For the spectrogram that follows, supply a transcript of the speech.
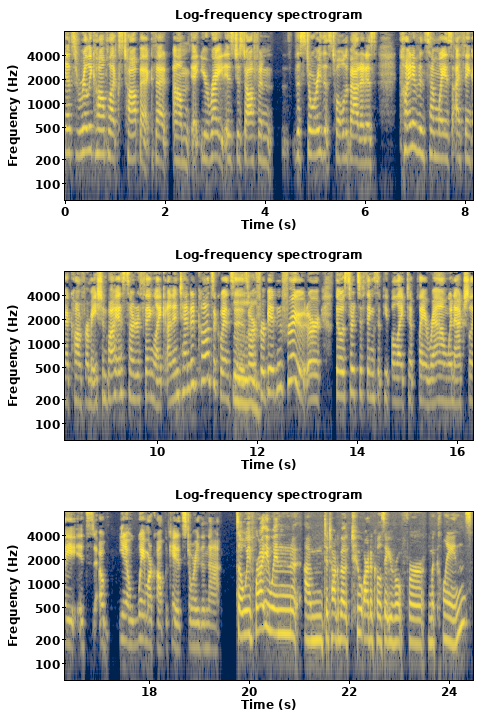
Yeah, it's a really complex topic that um, it, you're right is just often the story that's told about it is kind of in some ways I think a confirmation bias sort of thing like unintended consequences mm. or forbidden fruit or those sorts of things that people like to play around when actually it's a you know way more complicated story than that. So we've brought you in um, to talk about two articles that you wrote for Maclean's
